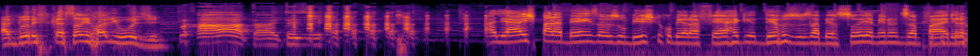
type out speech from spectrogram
a glorificação em Hollywood. Ah, tá, entendi. Aliás, parabéns aos zumbis que comeram a Ferg. Deus os abençoe e a mim não desampare.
